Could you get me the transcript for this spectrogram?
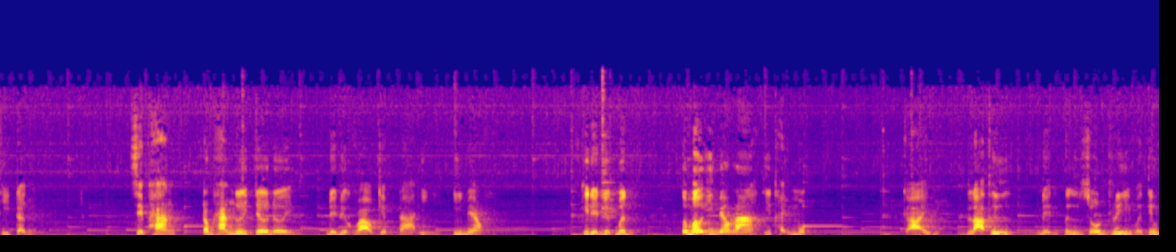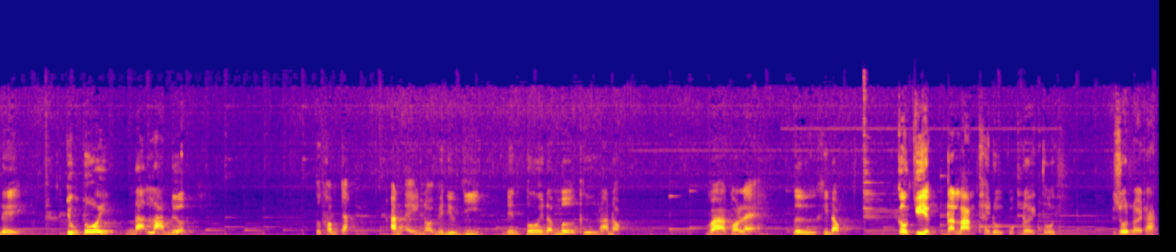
thị trấn. Xếp hàng trong hàng người chờ đợi để được vào kiểm tra email. Khi đến lượt mình, tôi mở email ra thì thấy một cái lá thư đến từ John Ree với tiêu đề Chúng tôi đã làm được. Tôi không chắc anh ấy nói về điều gì nên tôi đã mở thư ra đọc. Và có lẽ từ khi đọc, câu chuyện đã làm thay đổi cuộc đời tôi. John nói rằng,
